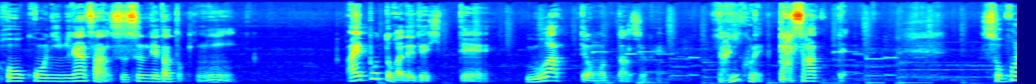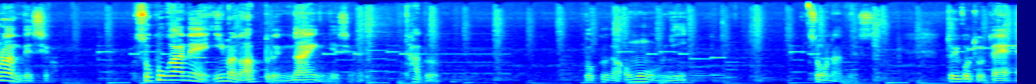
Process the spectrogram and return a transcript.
方向に皆さん進んでた時に iPod が出てきてうわって思ったんですよね。何これ？ダサって。そこなんですよ。そこがね今のアップルにないんですよね。多分。僕が思うに。そうなんです。ということで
